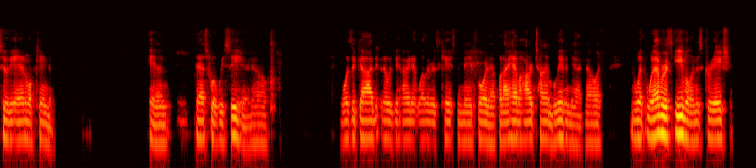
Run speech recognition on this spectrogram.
to the animal kingdom. And that's what we see here. Now, was it God that was behind it? Well, there is case to be made for that, but I have a hard time believing that. Now, if with whatever is evil in his creation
